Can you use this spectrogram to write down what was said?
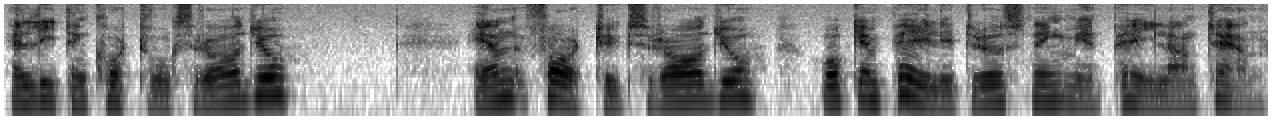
en liten kortvågsradio, en fartygsradio och en pejlutrustning med pejlantenn.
